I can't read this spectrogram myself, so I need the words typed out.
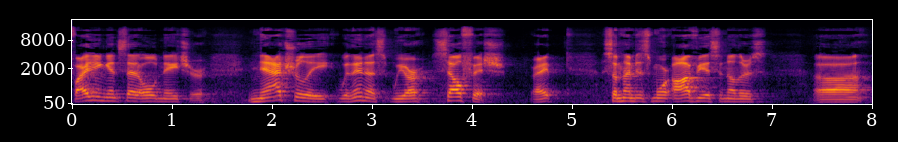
fighting against that old nature, naturally within us, we are selfish, right? Sometimes it's more obvious in others uh,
